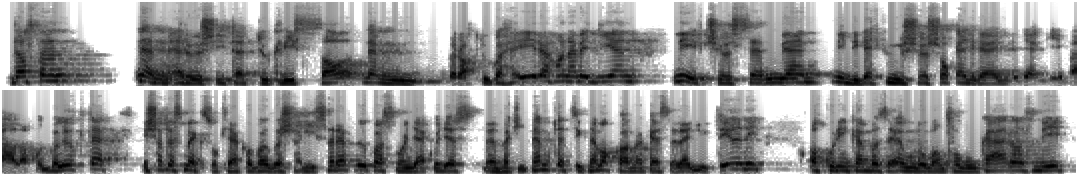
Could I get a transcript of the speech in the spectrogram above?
de aztán nem erősítettük vissza, nem raktuk a helyére, hanem egy ilyen lépcsőszerűen mindig egy külső sok egyre egyre gyengébb állapotba lökte, és hát ezt megszokják a gazdasági szereplők, azt mondják, hogy ez nekik nem tetszik, nem akarnak ezzel együtt élni, akkor inkább az euróban fogunk árazni,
